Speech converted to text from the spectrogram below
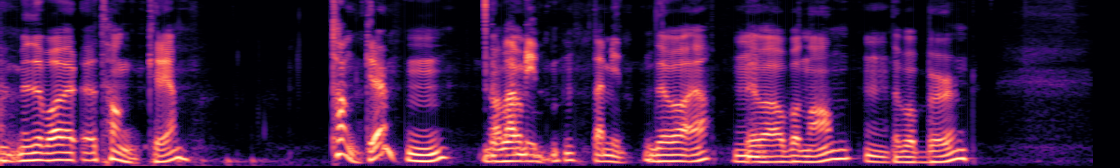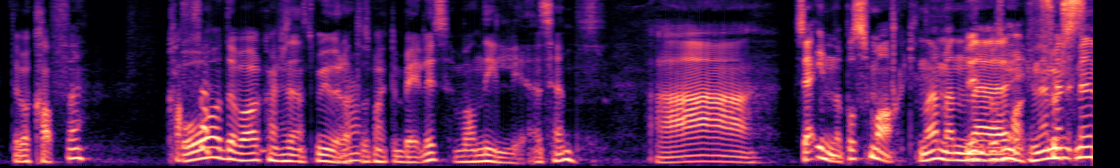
Eh, men det var eh, tannkrem. Tannkrem? Mm. Det, Ja, det var, er minten. Det er minten. det var, ja, det Mm. var banan. Mm. Det var burn. Det var kaffe. Kaffe? Og det var kanskje den som gjorde at det smakte Baileys. Vaniljeessens. Ah. Så jeg er inne på smakene, men, på eh, smakene, men- men fullstendig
